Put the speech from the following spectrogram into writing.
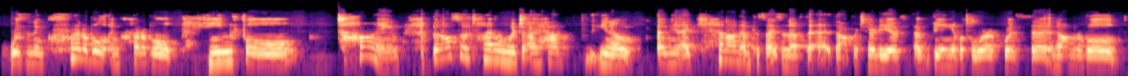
was an incredible, incredible, painful time, but also a time in which I had, you know, I mean, I cannot emphasize enough the, the opportunity of, of being able to work with the indomitable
